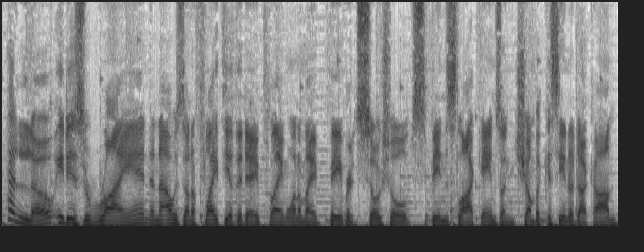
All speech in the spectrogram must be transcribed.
Hello, it is Ryan, and I was on a flight the other day playing one of my favorite social spin slot games on chumbacasino.com.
